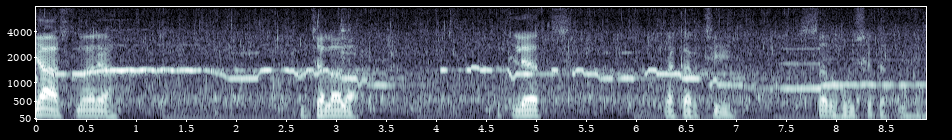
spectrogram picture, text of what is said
या असणाऱ्या जलाला कुठल्याच प्रकारची सर होऊ शकत नाही.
